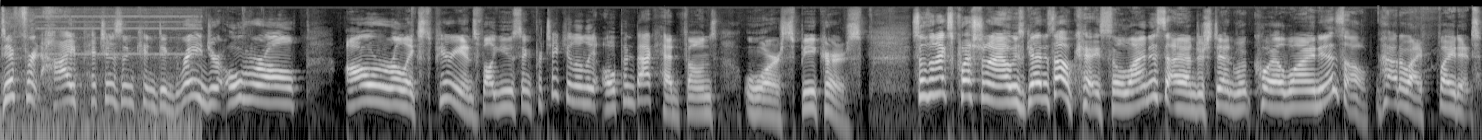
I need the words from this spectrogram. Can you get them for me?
different high pitches and can degrade your overall aural experience while using particularly open back headphones or speakers. So the next question I always get is, okay, so Linus, I understand what coil whine is. Oh, how do I fight it?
